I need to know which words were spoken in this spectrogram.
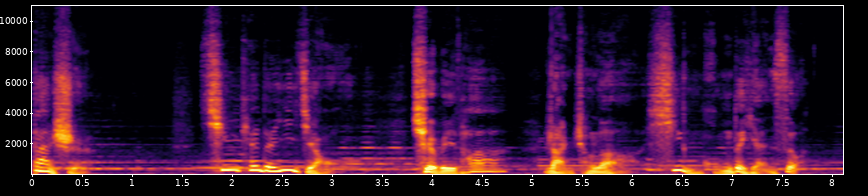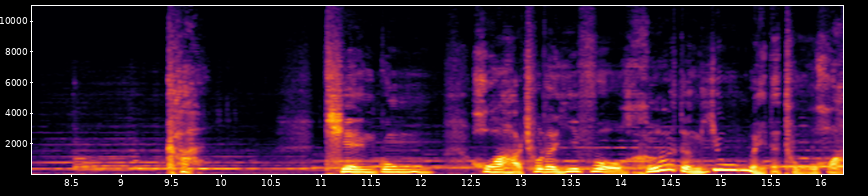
但是，青天的一角却被它染成了杏红的颜色。看，天宫画出了一幅何等优美的图画！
